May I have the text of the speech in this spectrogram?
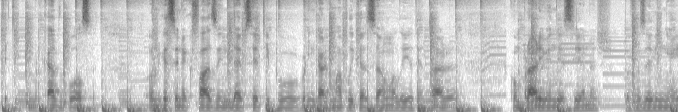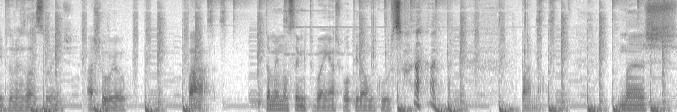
que é tipo mercado de bolsa. A única cena que fazem deve ser tipo brincar com uma aplicação ali a tentar comprar e vender cenas para fazer dinheiro, transações. Acho eu. Pá, também não sei muito bem, acho que vou tirar um curso. Pá, não. Mas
